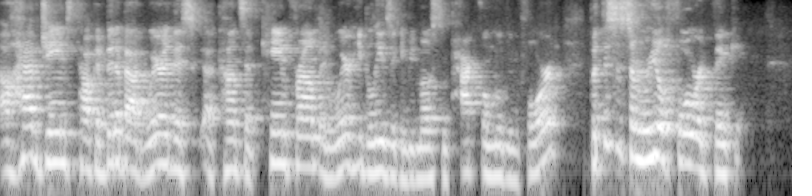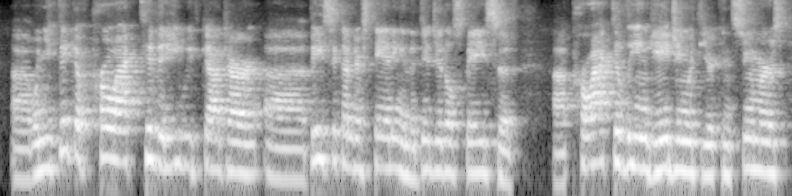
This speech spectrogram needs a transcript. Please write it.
I'll have James talk a bit about where this uh, concept came from and where he believes it can be most impactful moving forward. But this is some real forward thinking. Uh, when you think of proactivity, we've got our uh, basic understanding in the digital space of uh, proactively engaging with your consumers.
